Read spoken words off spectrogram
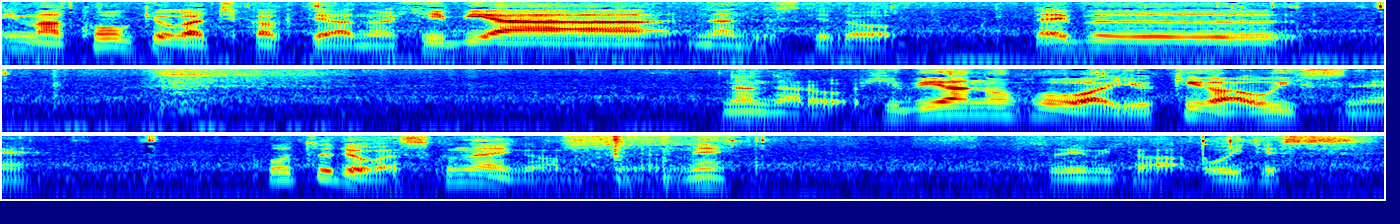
今皇居が近くてあの日比谷なんですけどだいぶなんだろう日比谷の方は雪が多いですね。交通量が少ないかもしれないね。そういう意味では多いです。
